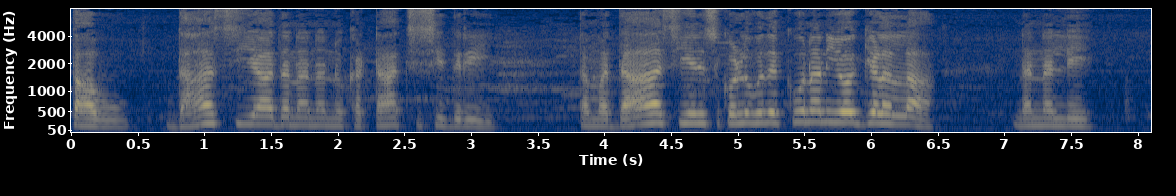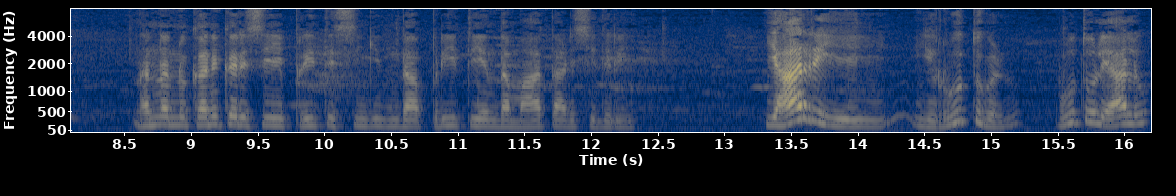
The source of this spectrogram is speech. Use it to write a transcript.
ತಾವು ದಾಸಿಯಾದ ನನ್ನನ್ನು ಕಟಾಕ್ಷಿಸಿದಿರಿ. ತಮ್ಮ ದಾಸಿ ಎನಿಸಿಕೊಳ್ಳುವುದಕ್ಕೂ ನಾನು ಯೋಗ್ಯಳಲ್ಲ. ನನ್ನಲ್ಲಿ ನನ್ನನ್ನು ಕನಿಕರಿಸಿ ಪ್ರೀತಿಸಿಂದ, ಪ್ರೀತಿಯಿಂದ ಮಾತಾಡಿಸಿದಿರಿ. ಯಾರ್ರೀ ಈ ಋತುಗಳು ಋತುಗಳು ಯಾರು?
